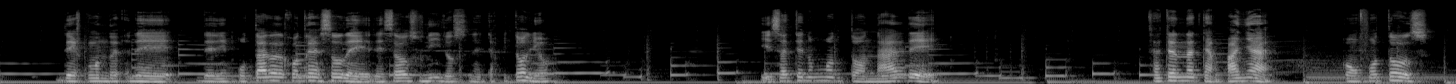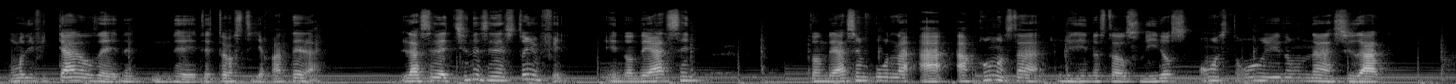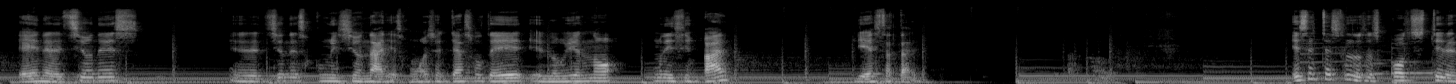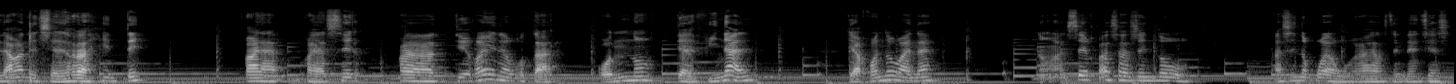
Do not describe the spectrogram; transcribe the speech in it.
de, de, de diputado del Congreso de, de, Estados Unidos en el Capitolio. Y salten un montonal de se hace una campaña con fotos modificadas de, de, de, y aparte la, las elecciones en Springfield en donde hacen donde hacen burla a, a cómo está viviendo Estados Unidos cómo está viviendo una ciudad en elecciones en elecciones comisionarias como es el caso del gobierno municipal y estatal es el caso de los spots que le hagan encender a la gente para, para hacer para que vayan a votar. O no que al final ya cuando gana no hace pasa haciendo haciendo las tendencias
